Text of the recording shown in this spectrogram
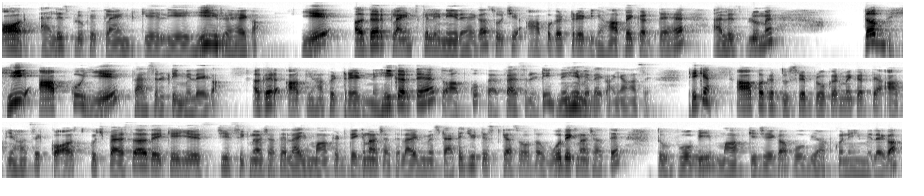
और एलिस ब्लू के क्लाइंट के लिए ही रहेगा। ये अदर क्लाइंट्स के लिए नहीं रहेगा। सोचिए, आप अगर ट्रेड यहाँ पे करते हैं एलिस ब्लू में, तब ही आपको ये फैसिलिटी मिलेगा। अगर आप यहाँ पे ट्रेड नहीं करते हैं तो आपको फैसिलिटी नहीं मिलेगा यहाँ से। ठीक है? आप अगर दूसरे ब्रोकर में करते हैं, आप यहाँ से कॉस्ट कुछ पैसा दे के ये चीज़ सीखना चाहते हैं लाइव मार्केट देखना चाहते हैं लाइव में स्ट्रैटेजी टेस्ट कैसा होता है, वो देखना चाहते हैं तो वो भी माफ़ कीजिएगा, वो भी आपको नहीं मिलेगा।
